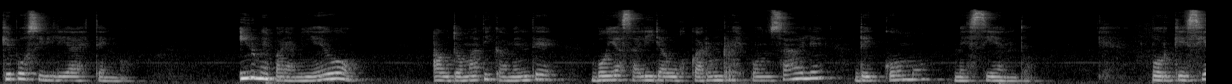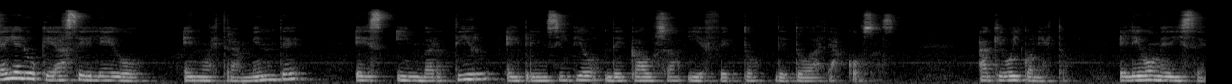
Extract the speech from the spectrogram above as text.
¿qué posibilidades tengo? Irme para mi ego, automáticamente voy a salir a buscar un responsable de cómo me siento. Porque si hay algo que hace el ego en nuestra mente es invertir el principio de causa y efecto de todas las cosas. ¿A qué voy con esto? El ego me dice,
